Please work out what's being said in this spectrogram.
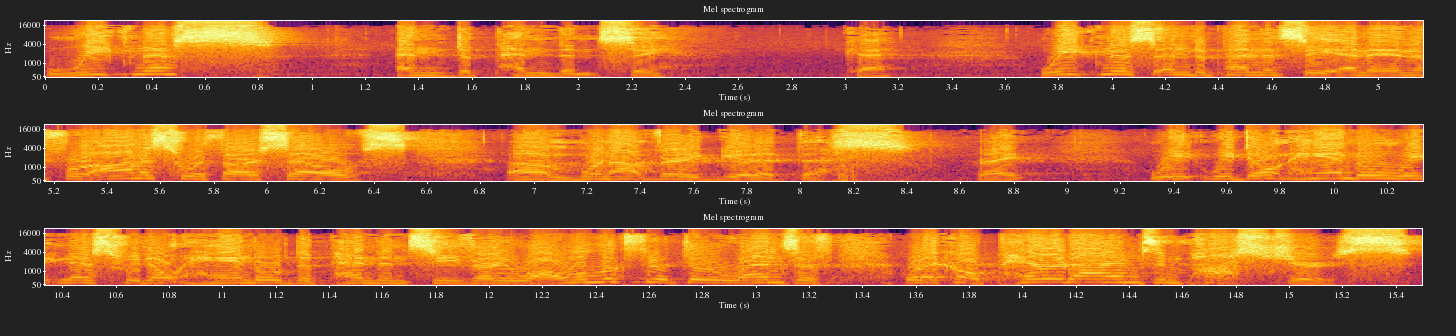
Weakness and dependency. Okay? Weakness and dependency. And, and if we're honest with ourselves, um, we're not very good at this, right? We, we don't handle weakness. We don't handle dependency very well. I want to look through it through the lens of what I call paradigms and postures.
